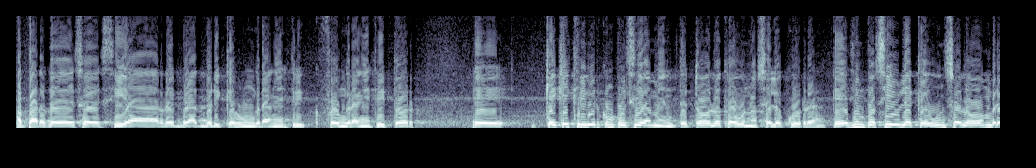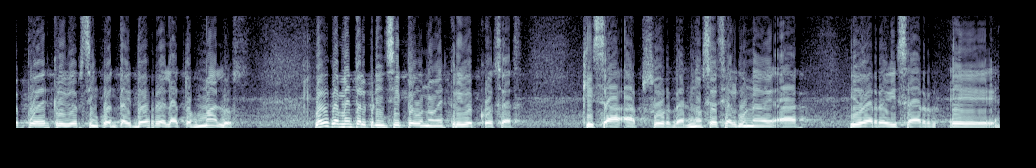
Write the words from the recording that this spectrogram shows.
Aparte de eso decía Ray Bradbury, que es un gran, fue un gran escritor, eh, que hay que escribir compulsivamente todo lo que a uno se le ocurra, que es imposible que un solo hombre pueda escribir 52 relatos malos. Lógicamente al principio uno va a escribir cosas quizá absurdas. No sé si alguna vez ha ido a revisar eh,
